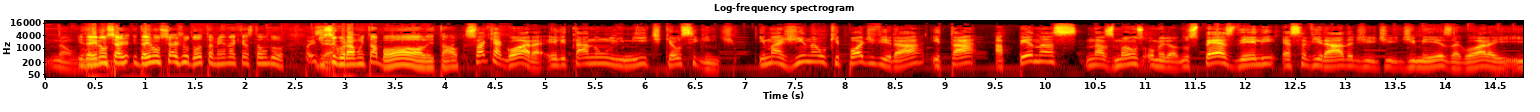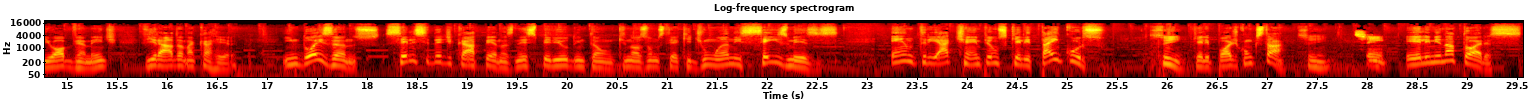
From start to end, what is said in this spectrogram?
Não. E daí não, se, e daí não se ajudou também na questão do, de é. segurar muita bola e tal. Só que agora ele tá num limite que é o seguinte: imagina o que pode virar e tá apenas nas mãos, ou melhor, nos pés dele, essa virada de, de, de mesa agora e, e, obviamente, virada na carreira. Em dois anos, se ele se dedicar apenas nesse período, então, que nós vamos ter aqui de um ano e seis meses, entre a Champions, que ele está em curso, sim, que ele pode conquistar, sim, sim, eliminatórias,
